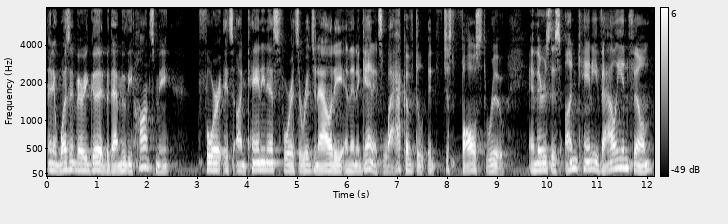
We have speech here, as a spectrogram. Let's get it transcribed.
and it wasn't very good, but that movie haunts me for its uncanniness, for its originality, and then again, its lack of it just falls through. And there's this uncanny valley in film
